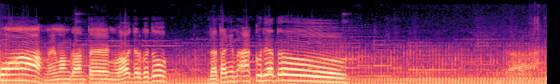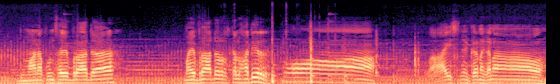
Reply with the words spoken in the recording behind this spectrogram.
Wah, memang ganteng. Lo jarku tuh datangin aku dia tuh. Ya, di mana pun saya berada, my brother kalau hadir. Wah, laisnya ganal-ganal.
